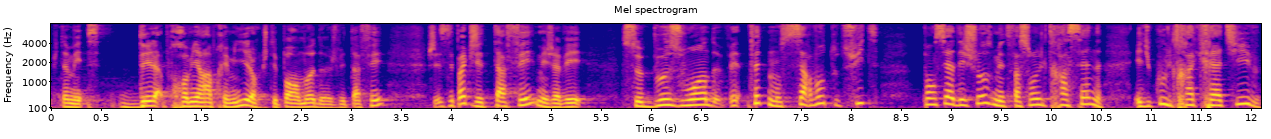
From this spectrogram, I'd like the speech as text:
putain, mais dès la première après-midi, alors que j'étais pas en mode, je vais taffer, c'est pas que j'ai taffé, mais j'avais ce besoin de, en fait, mon cerveau tout de suite pensait à des choses, mais de façon ultra saine et du coup ultra créative.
